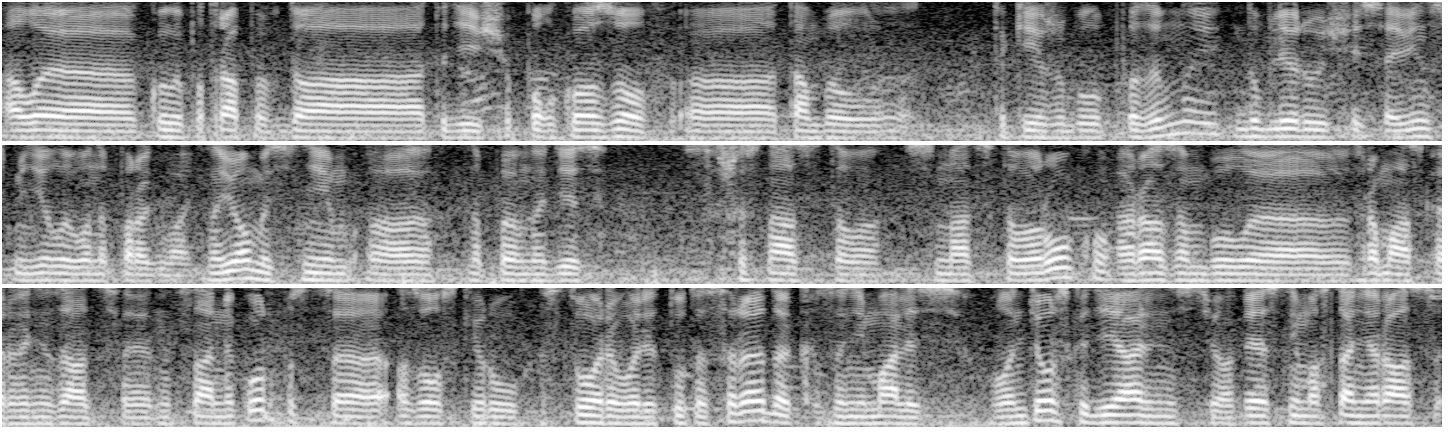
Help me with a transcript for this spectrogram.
але коли потрапив до тоді ще полку Азов, е, там був такий же був позивний, дублюючийся, він змінив його на Парагвай. Знайомий з ним, е, напевно, десь з 16-17 року. Разом була громадська організація Національний корпус, це Азовський рух. Створювали тут осередок, займалися волонтерською діяльністю. Я з ним останній раз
